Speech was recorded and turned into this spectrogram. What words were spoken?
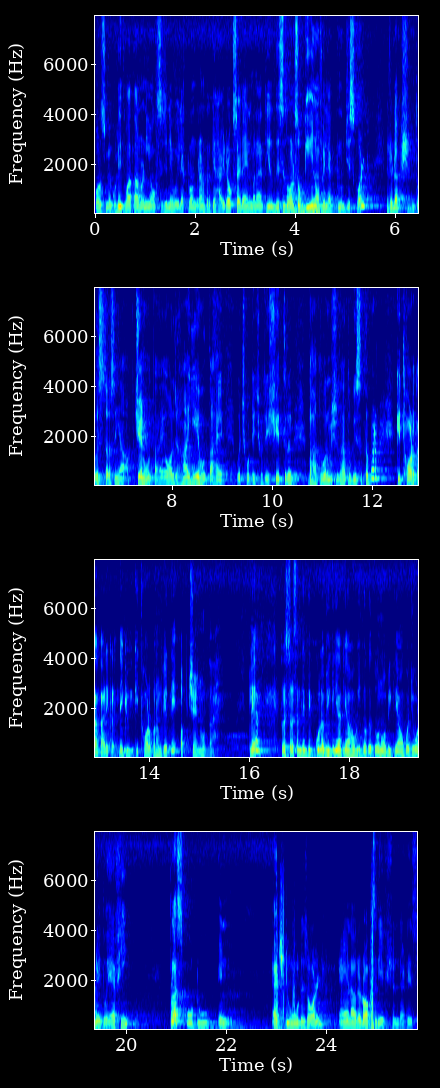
और उसमें घुलित वातावरणीय ऑक्सीजन है, वो इलेक्ट्रॉन ग्रहण करके हाइड्रोक्साइड आयन बनाती है। This is also gain of electron which is called reduction तो इस तरह से यहाँ अपचयन होता है और जहाँ ये होता है, वो छोटे छोटे क्षेत्र, धातु और मिश्र धातु की सतह पर किथौड़ का कार्य करते हैं, क्योंकि किथौड़ पर हम कहते हैं अपचयन होता है। क्लियर तो इस तरह से हम देखते हैं, कुल अभिक्रिया क्या होगी? तो अगर दोनों अभिक्रियाओं को जोड़ें तो F E plus O two in H two dissolve and redox reaction that is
